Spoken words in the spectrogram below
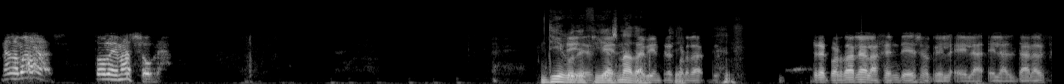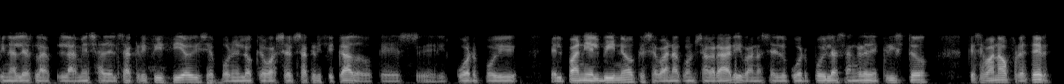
Nada más, todo lo demás sobra. Diego, decías nada. bien recordarle a la gente eso, que el, altar al final es la, mesa del sacrificio y se pone lo que va a ser sacrificado, que es el cuerpo y el pan y el vino que se van a consagrar y van a ser el cuerpo y la sangre de Cristo que se van a ofrecer.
